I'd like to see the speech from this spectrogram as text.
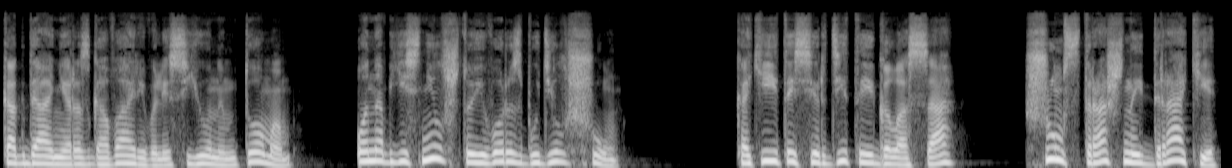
Когда они разговаривали с юным Томом, он объяснил, что его разбудил шум. Какие-то сердитые голоса, шум страшной драки,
